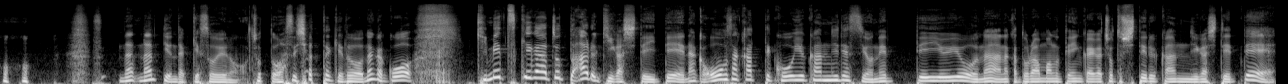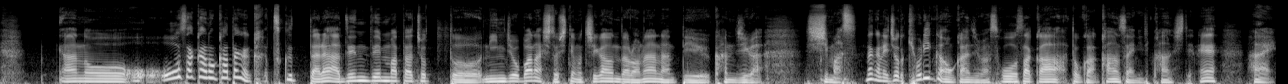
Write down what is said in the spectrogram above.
な。ななんて言うんだっけ、そういうの。ちょっと忘れちゃったけど、なんかこう、決めつけがちょっとある気がしていて、なんか大阪ってこういう感じですよねっっていうような、なんかドラマの展開がちょっとしてる感じがしてて、あの、大阪の方が作ったら全然またちょっと人情話としても違うんだろうななんていう感じがします。なんかね、ちょっと距離感を感じます。大阪とか関西に関してね。はい。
